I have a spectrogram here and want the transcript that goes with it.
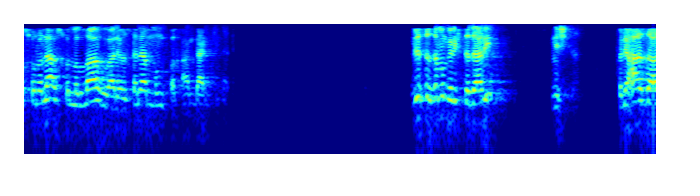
رسول الله صلی الله علیه وسلم موږ په خاندان کې دې سره زموږ رشتہ داری نشته فلهذا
